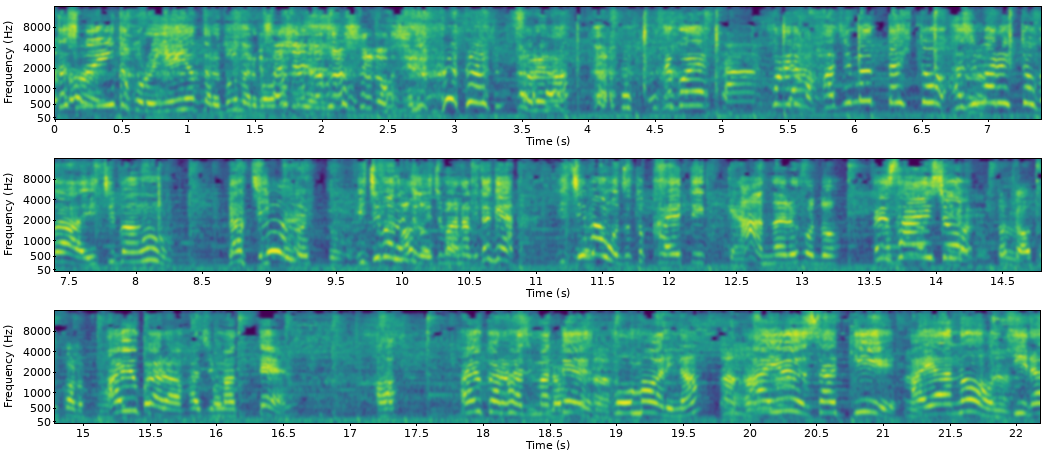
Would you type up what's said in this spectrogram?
私のいいところ言えんやったらどうなるか分 最かんない。初に脱落するかもしれない。それな。でこれこれでも始まった人始まる人が一番ラッキー。一番の人。一番の人が一番ラッキー。だけん一番をずっと変えていくけん。あ、なるほど。で最初だって後からあゆから始まってああゆから始まってこう回りな。あゆさきあやのきら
